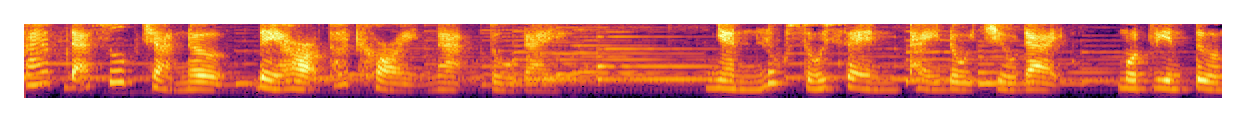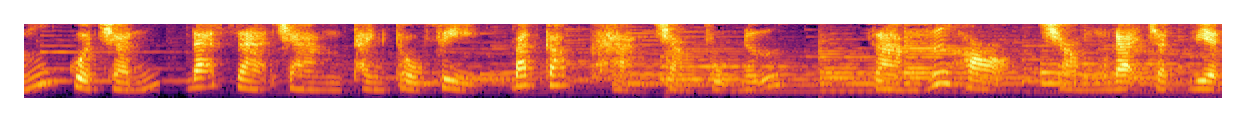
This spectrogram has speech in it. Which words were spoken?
pháp đã giúp trả nợ để họ thoát khỏi nạn tù đầy. Nhân lúc rối ren thay đổi triều đại, một viên tướng của trấn đã giả trang thành thổ phỉ bắt cóc hàng trăm phụ nữ, giam giữ họ trong đại trạch viện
